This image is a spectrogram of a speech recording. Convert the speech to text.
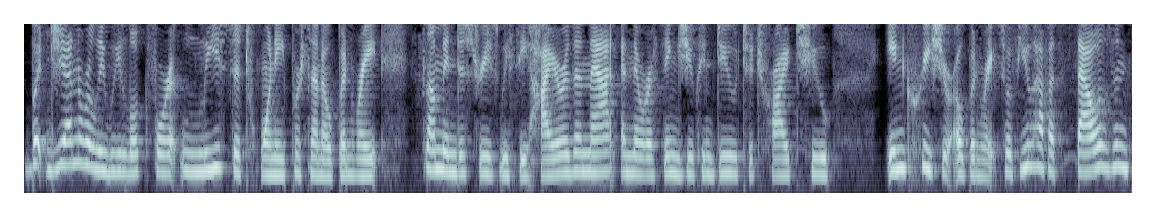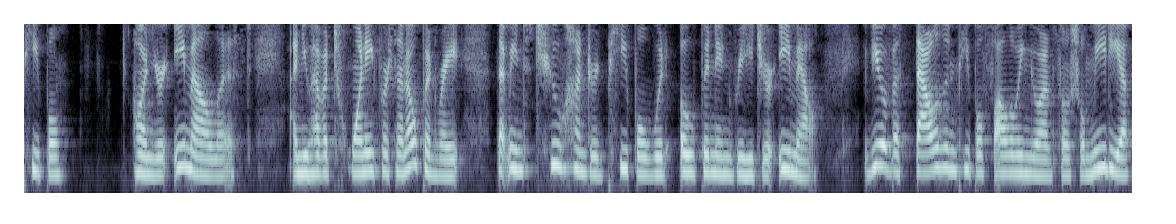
but generally we look for at least a 20% open rate. Some industries we see higher than that, and there are things you can do to try to increase your open rate. So if you have a thousand people on your email list and you have a 20% open rate, that means 200 people would open and read your email. If you have a thousand people following you on social media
